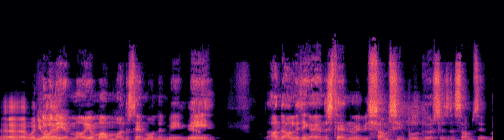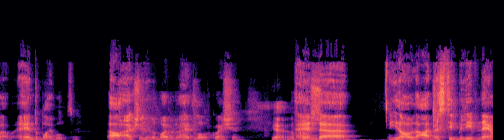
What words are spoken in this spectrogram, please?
uh, when you no, were there the- your mom understand more than me. Yeah. Me, and the only thing I understand maybe some simple verses and some but and the Bible. Oh, actually, in the Bible, I had a lot of questions. yeah of course And uh, you know, I still believe now,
